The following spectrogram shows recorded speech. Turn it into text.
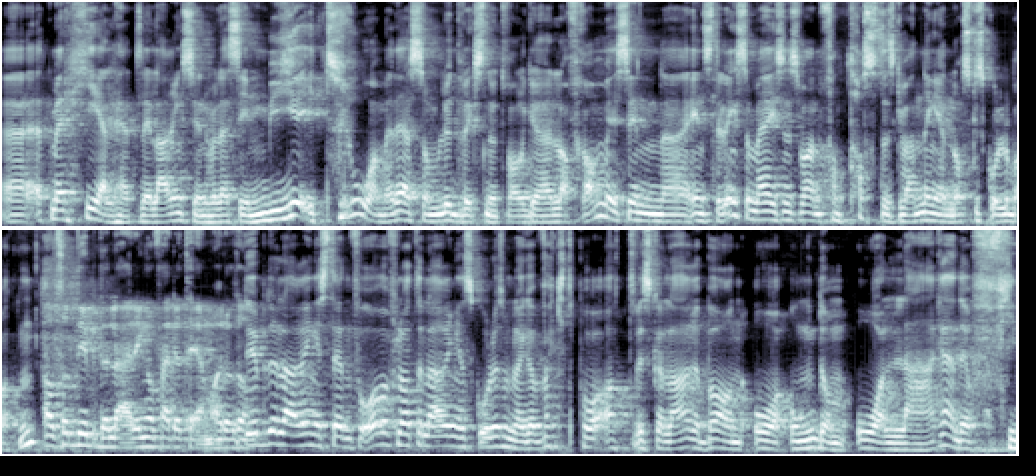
Eh, et mer helhetlig læringssyn, vil jeg si. Mye i tråd med det som Ludvigsen-utvalget la fram i sin eh, innstilling, som jeg syns var en fantastisk vending i den norske skoledebatten. Altså dybdelæring og færre temaer og sånn? Dybdelæring istedenfor overflatelæring. En skole som legger vekt på at vi skal lære barn og ungdom å lære. Det å finne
